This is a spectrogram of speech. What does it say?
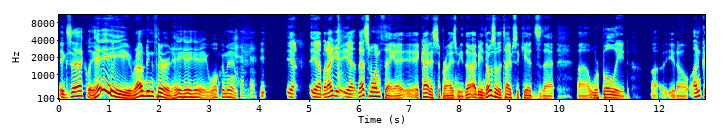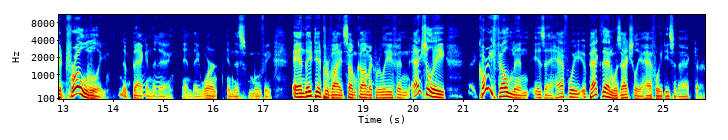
Exactly. Hey, rounding third. Hey, hey, hey. Welcome in. Yeah, but I yeah, that's one thing. I, it kind of surprised me. I mean, those are the types of kids that uh, were bullied, uh, you know, uncontrollably back in the Mhm. day, and they weren't in this movie. And they did provide some comic relief. And actually, Corey Feldman is a halfway back then was actually a halfway decent actor.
